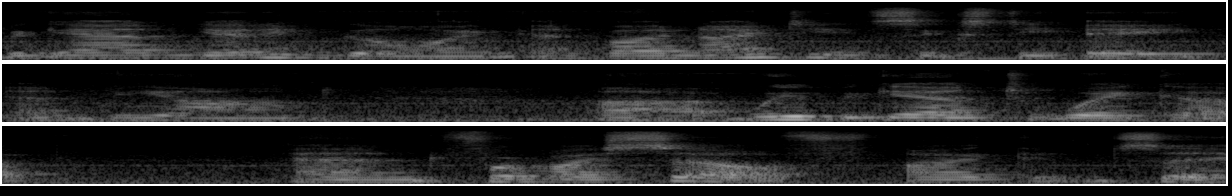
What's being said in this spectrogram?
began getting going, and by 1968 and beyond, uh, we began to wake up. And for myself, I can say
